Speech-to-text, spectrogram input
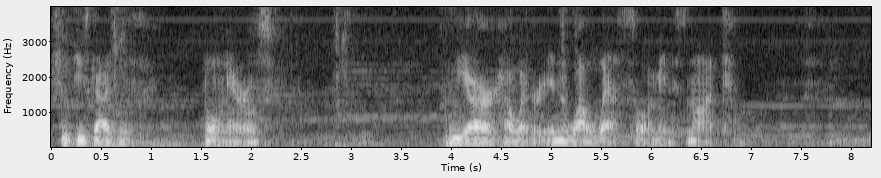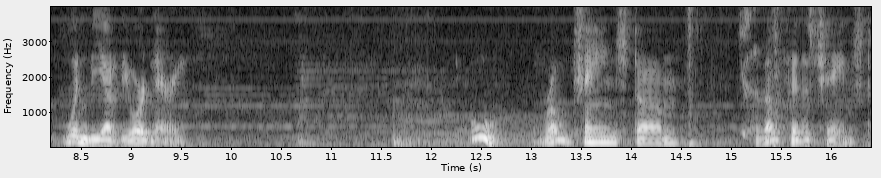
shoot these guys with bow and arrows. We are, however, in the Wild West, so I mean, it's not, wouldn't be out of the ordinary. Ooh, Rogue changed, um, his outfit has changed.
